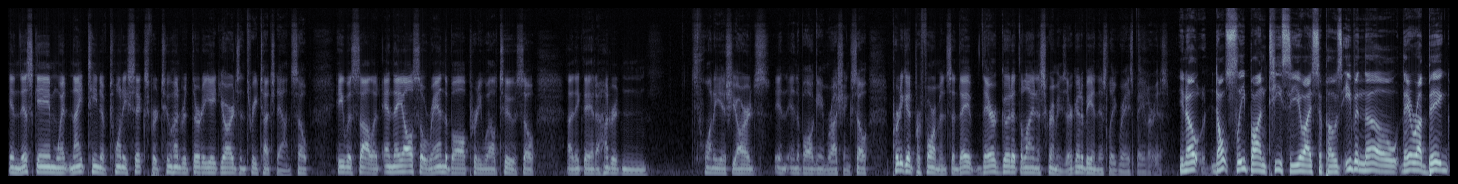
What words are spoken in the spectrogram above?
in this game, went 19 of 26 for 238 yards and three touchdowns. So he was solid, and they also ran the ball pretty well too. So I think they had 120-ish yards in in the ball game rushing. So pretty good performance, and they they're good at the line of scrimmage. They're going to be in this league race. Baylor is. You know, don't sleep on TCU. I suppose, even though they were a big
